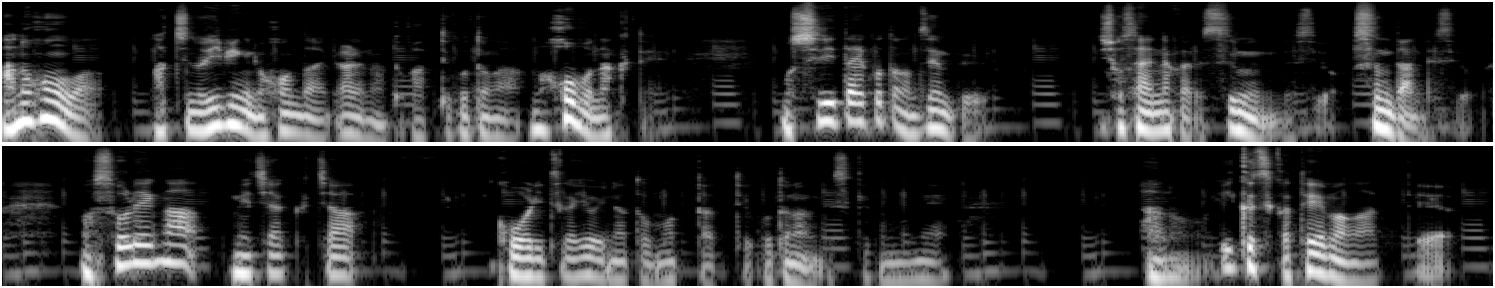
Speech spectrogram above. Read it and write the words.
あの本はあっちのリビングの本棚にあるなとかってことが、まあ、ほぼなくて、もう知りたいことが全部書斎の中で済むんですよ。済んだんですよ。まあ、それがめちゃくちゃ効率が良いなと思ったっていうことなんですけどもね。あの、いくつかテーマがあって、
